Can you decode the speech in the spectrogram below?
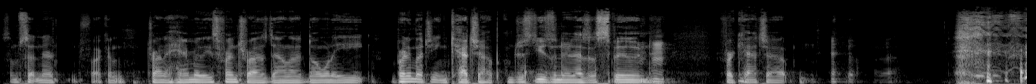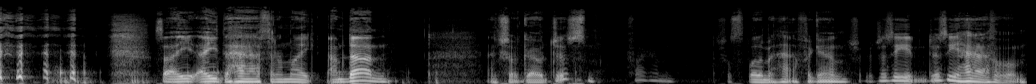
So I'm sitting there fucking trying to hammer these French fries down that I don't want to eat. I'm pretty much eating ketchup. I'm just using it as a spoon for ketchup. so I eat I eat the half and I'm like, I'm done. And she'll go, just she'll split them in half again. Just eat just eat half of them.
